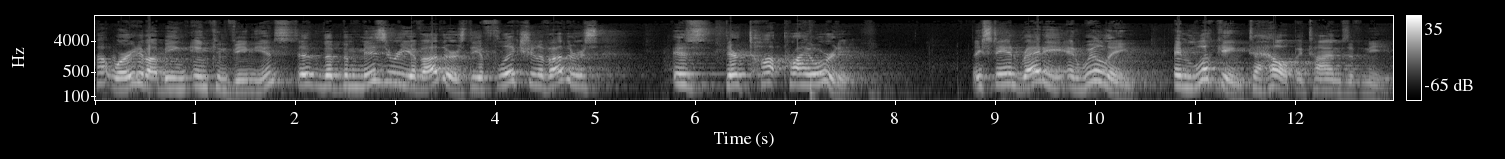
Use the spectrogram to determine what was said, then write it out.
Not worried about being inconvenienced. The, the, the, misery of others, the affliction of others, is their top priority. They stand ready and willing and looking to help in times of need.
